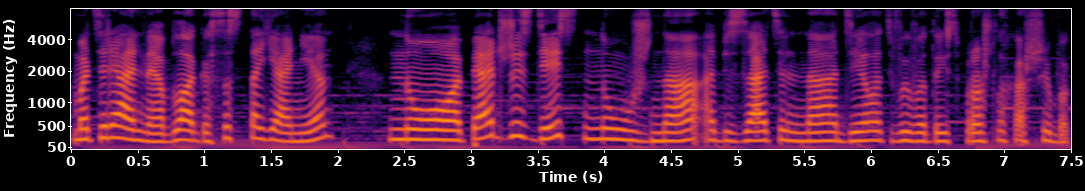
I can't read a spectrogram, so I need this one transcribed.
материальное благосостояние, но опять же здесь нужно обязательно делать выводы из прошлых ошибок.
